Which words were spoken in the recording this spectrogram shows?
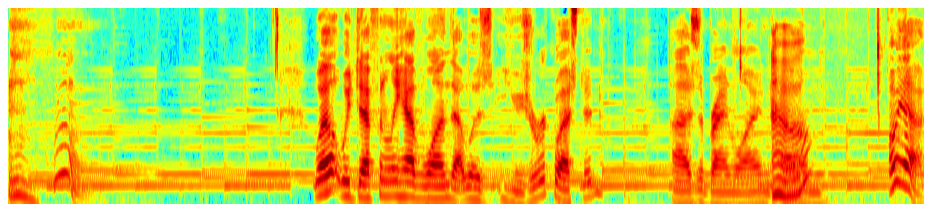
Hmm. Well, we definitely have one that was user requested uh, as a brand wine. Oh? Um, oh yeah.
